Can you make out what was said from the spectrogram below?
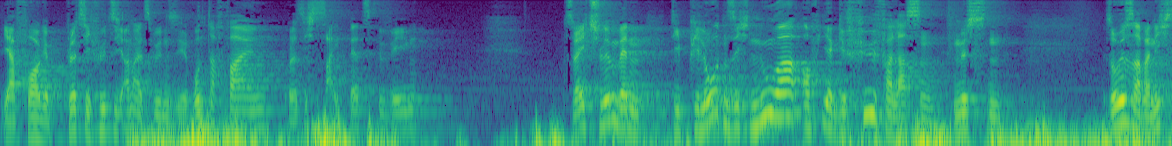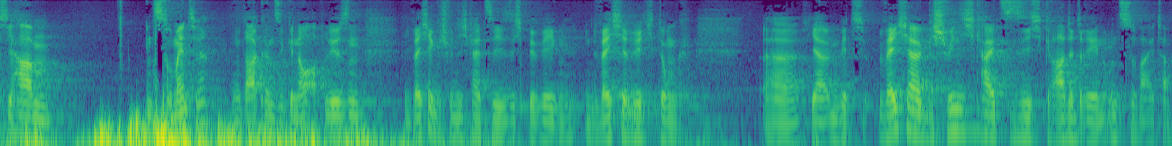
ja vorgibt. Plötzlich fühlt es sich an, als würden sie runterfallen oder sich seitwärts bewegen. Es wäre echt schlimm, wenn die Piloten sich nur auf ihr Gefühl verlassen müssten. So ist es aber nicht. Sie haben Instrumente und da können sie genau ablösen, mit welcher Geschwindigkeit sie sich bewegen, in welche Richtung, äh, ja, mit welcher Geschwindigkeit sie sich gerade drehen und so weiter.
